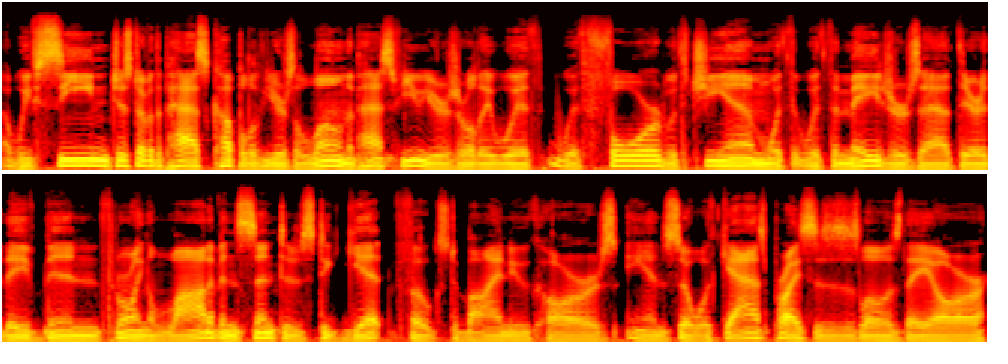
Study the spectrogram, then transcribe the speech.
Uh, we've seen just over the past couple of years alone, the past few years really, with with Ford, with GM, with with the majors out there, they've been throwing a lot of incentives to get folks to buy new cars. And so, with gas prices as low as they are,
